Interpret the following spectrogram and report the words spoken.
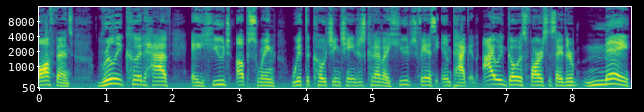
offense really could have a huge upswing with the coaching changes, could have a huge fantasy impact. And I would go as far as to say there may,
